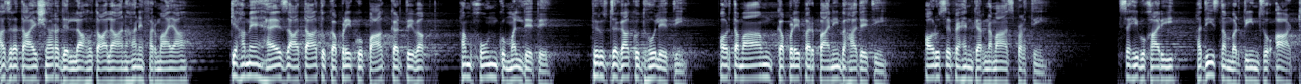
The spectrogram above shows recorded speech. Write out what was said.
حضرت عائشہ رضی اللہ تعالی عنہ نے فرمایا کہ ہمیں حیض آتا تو کپڑے کو پاک کرتے وقت ہم خون کو مل دیتے، پھر اس جگہ کو دھو لیتی اور تمام کپڑے پر پانی بہا دیتی اور اسے پہن کر نماز پڑھتی۔ صحیح بخاری، حدیث نمبر تین سو آٹھ۔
